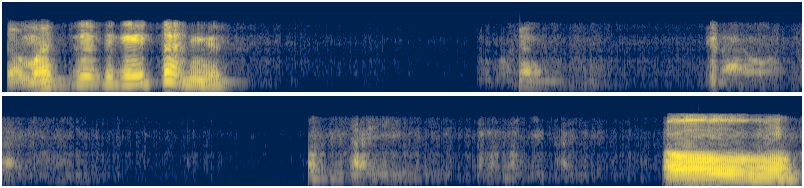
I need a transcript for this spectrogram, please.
Tak mati ada kaitan ke? Oh.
